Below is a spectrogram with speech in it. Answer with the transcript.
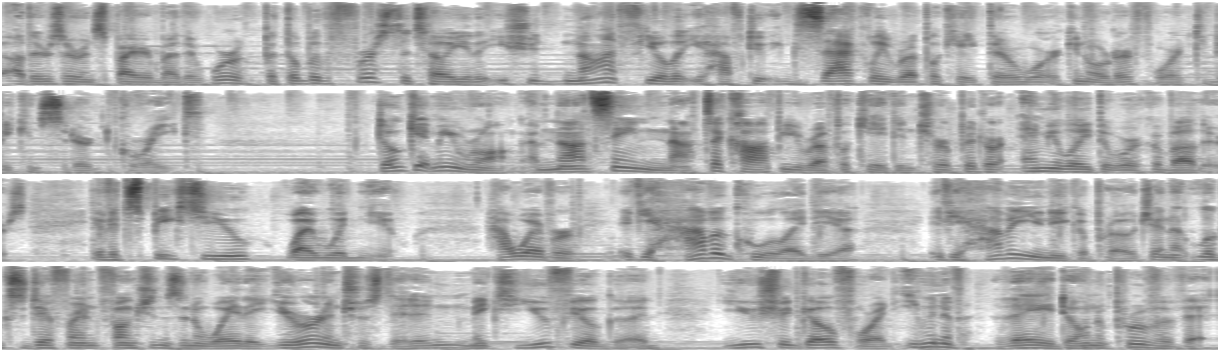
others are inspired by their work, but they'll be the first to tell you that you should not feel that you have to exactly replicate their work in order for it to be considered great. Don't get me wrong, I'm not saying not to copy, replicate, interpret, or emulate the work of others. If it speaks to you, why wouldn't you? However, if you have a cool idea, if you have a unique approach and it looks different, functions in a way that you're interested in, makes you feel good, you should go for it, even if they don't approve of it.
